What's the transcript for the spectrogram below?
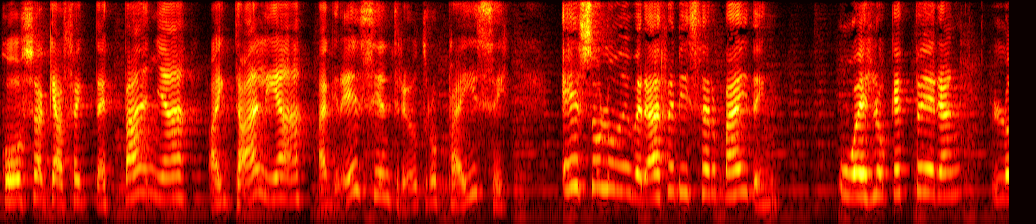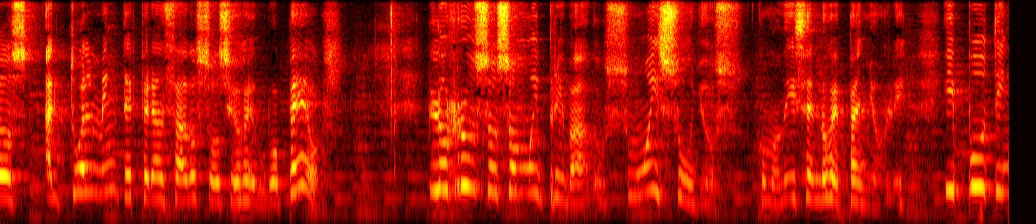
cosa que afecta a España, a Italia, a Grecia, entre otros países. ¿Eso lo deberá revisar Biden? ¿O es lo que esperan los actualmente esperanzados socios europeos? Los rusos son muy privados, muy suyos, como dicen los españoles. Y Putin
